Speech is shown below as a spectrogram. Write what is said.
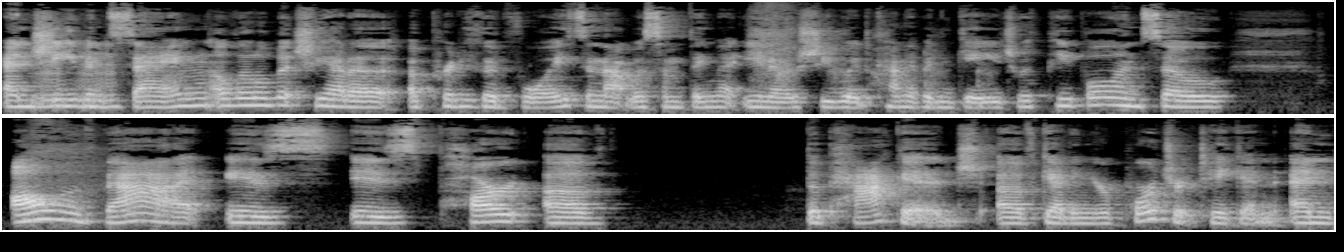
And she mm-hmm. even sang a little bit. She had a, a pretty good voice. And that was something that, you know, she would kind of engage with people. And so all of that is is part of the package of getting your portrait taken. And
